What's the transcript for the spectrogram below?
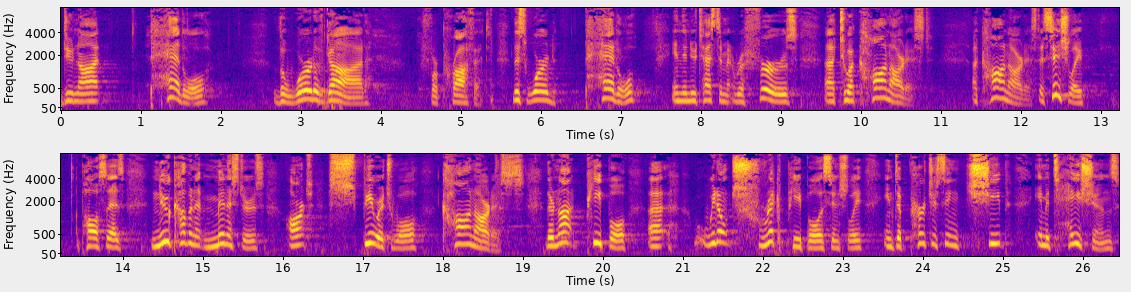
do not peddle the word of God for profit. This word peddle in the New Testament refers uh, to a con artist. A con artist. Essentially, Paul says new covenant ministers aren't spiritual con artists. They're not people, uh, we don't trick people essentially into purchasing cheap imitations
